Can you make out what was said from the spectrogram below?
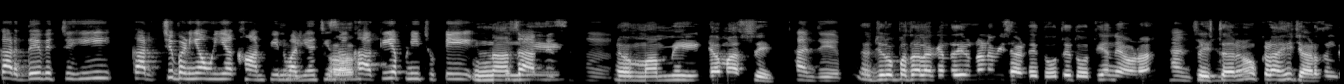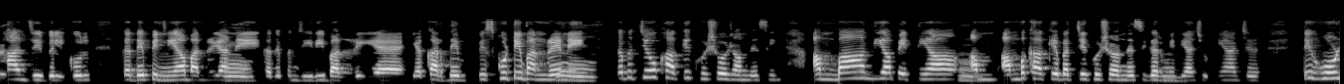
ਘਰ ਦੇ ਵਿੱਚ ਹੀ ਘਰ 'ਚ ਬਣੀਆਂ ਹੋਈਆਂ ਖਾਣ ਪੀਣ ਵਾਲੀਆਂ ਚੀਜ਼ਾਂ ਖਾ ਕੇ ਆਪਣੀ ਛੁੱਟੀ ਗੁਜ਼ਾਰਦੇ ਸੀ। ਮਾਮੀ ਜਾਂ ਮਾਸੀ। ਹਾਂਜੀ। ਜਦੋਂ ਪਤਾ ਲੱਗ ਜਾਂਦਾ ਸੀ ਉਹਨਾਂ ਨੇ ਵੀ ਸਾਡੇ ਦੋਤੇ ਦੋਤੀਆਂ ਨੇ ਆਉਣਾ ਹਾਂਜੀ ਰਿਸ਼ਤੇਦਾਰਾਂ ਨੂੰ ਕੜਾਹੀ ਚਾੜ ਦਿੰਦੇ ਸੀ ਹਾਂਜੀ ਬਿਲਕੁਲ ਕਦੇ ਪਿੰਨੀਆਂ ਬਣ ਰਹੀਆਂ ਨੇ ਹਮ। ਕਦੇ ਪੰਜੀਰੀ ਬਣ ਰਹੀ ਹੈ ਜਾਂ ਘਰ ਦੇ ਬਿਸਕੁਟ ਹੀ ਬਣ ਰਹੇ ਨੇ ਤਾਂ ਬੱਚੇ ਉਹ ਖਾ ਕੇ ਖੁਸ਼ ਹੋ ਜਾਂਦੇ ਸੀ ਅੰਬਾਂ ਦੀਆਂ ਪੇਟੀਆਂ ਹਮ। ਅੰਬ ਅੰਬ ਖਾ ਕੇ ਬੱਚੇ ਖੁਸ਼ ਹੁੰਦੇ ਸੀ ਗਰਮੀ ਹਮ। ਦੀਆਂ ਛੁੱਟੀਆਂ 'ਚ ਤੇ ਹੁਣ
